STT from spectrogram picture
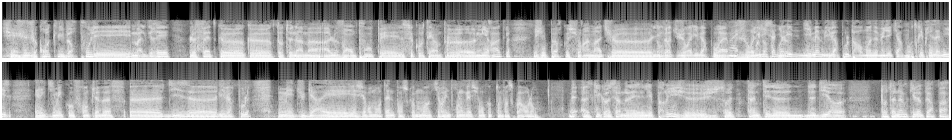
Je, crois que Liverpool est malgré le fait que, que Tottenham a, a le vent en poupe et ce côté un peu euh, miracle, j'ai peur que sur un match euh, Donc toi Liverpool. tu jouerais Liverpool. Ouais, moi, je jouerais Willy Liverpool. Il dit même Liverpool par au moins deux buts d'écart pour tripler la mise. Eric Dimeco, Franck Leboeuf euh, disent euh, Liverpool, mais Dugas et, et Jérôme Montaigne pensent comme moi qu'il y aura une prolongation. T'en penses quoi Roland? Mais en ce qui concerne les, les paris, je, je serais tenté de, de dire Tottenham qui ne perd pas.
